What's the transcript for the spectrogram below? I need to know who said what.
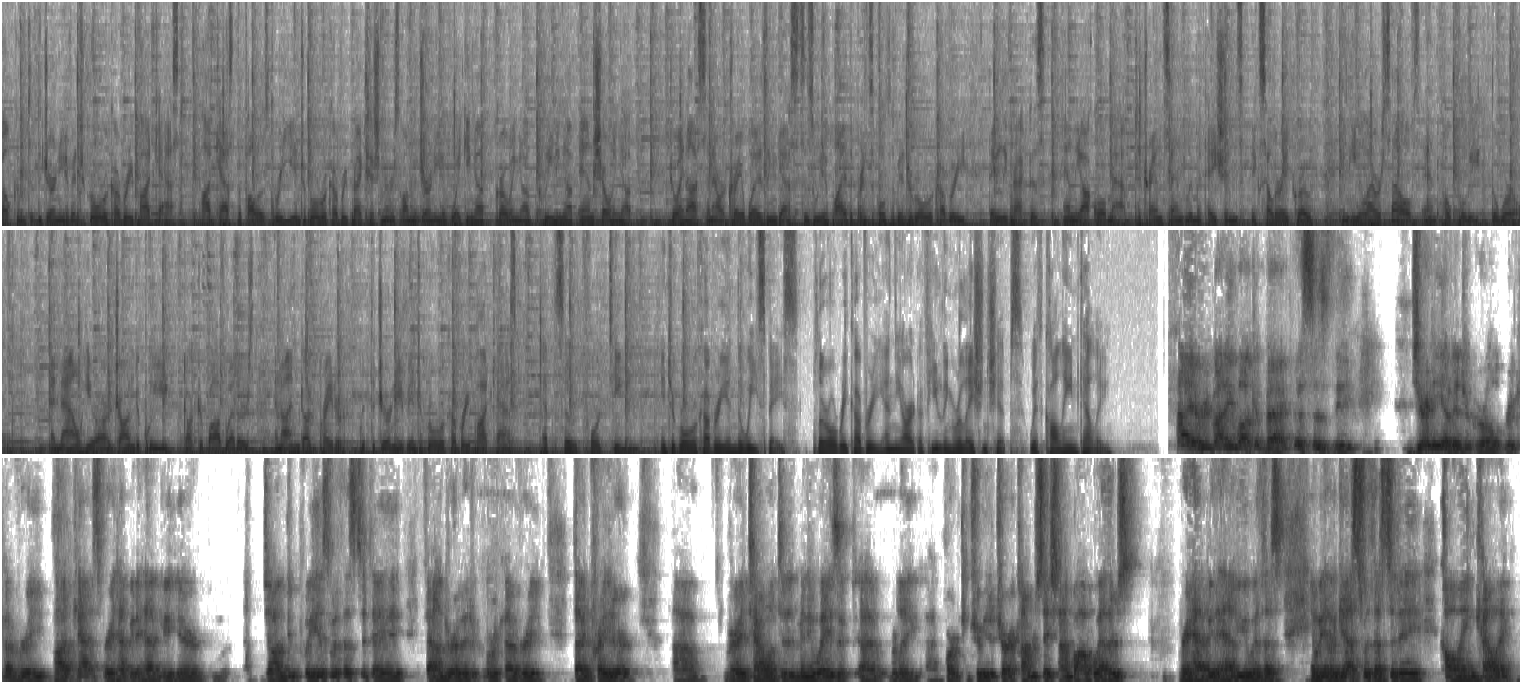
Speaker 1: Welcome to the Journey of Integral Recovery podcast, the podcast that follows three integral recovery practitioners on the journey of waking up, growing up, cleaning up, and showing up. Join us and our trailblazing guests as we apply the principles of integral recovery, daily practice, and the AQAL Map to transcend limitations, accelerate growth, and heal ourselves and hopefully the world. And now here are John Dupuy, Dr. Bob Weathers, and I'm Doug Prater with the Journey of Integral Recovery podcast,
Speaker 2: episode 14 Integral Recovery in the We Space Plural Recovery and the Art of Healing Relationships with Colleen Kelly.
Speaker 3: Hi, everybody. Welcome back. This is the Journey of Integral Recovery podcast. Very happy to have you here. John Dupuy is with us today, founder of Integral Recovery. Doug Prater, um, very talented in many ways, a, a really important contributor to our conversation. I'm Bob Weathers. Very happy to have you with us. And we have a guest with us today, Colleen Kelly.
